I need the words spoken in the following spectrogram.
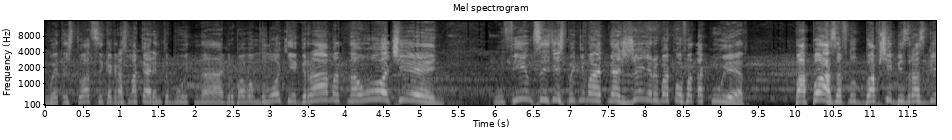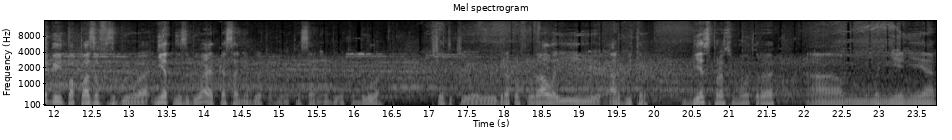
в этой ситуации как раз Макаренко будет на групповом блоке. Грамотно очень! Уфимцы здесь поднимают мяч. Женя Рыбаков атакует. Попазов, ну вообще без разбега и Попазов забивает. Нет, не забивает, касание блока было. Касание блока было. Все-таки у игроков Урала и арбитр без просмотра э, мнения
